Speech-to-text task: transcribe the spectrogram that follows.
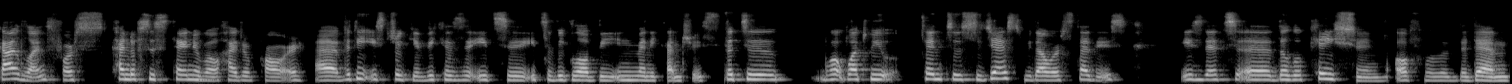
guidelines for kind of sustainable hydropower, uh, but it is tricky because it's a, it's a big lobby in many countries. But uh, what, what we tend to suggest with our studies is that uh, the location of uh, the dam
